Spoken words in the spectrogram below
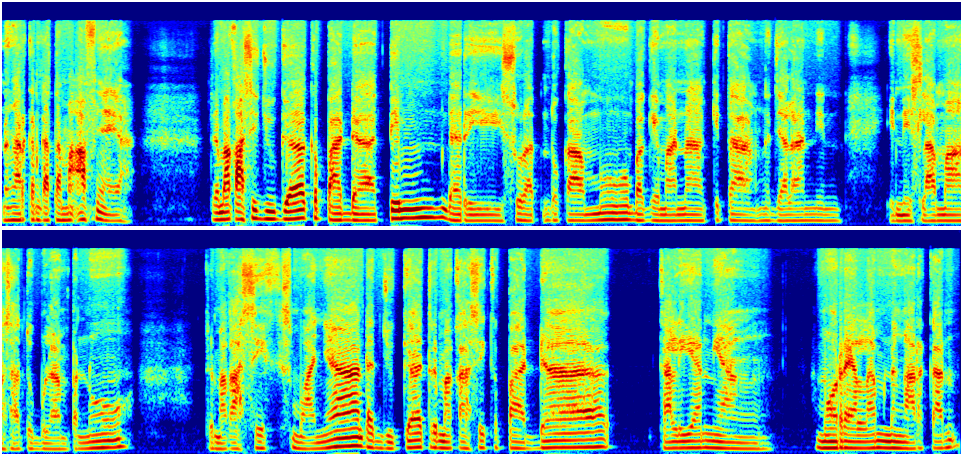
mendengarkan kata maafnya ya. Terima kasih juga kepada tim dari surat untuk kamu bagaimana kita ngejalanin ini selama satu bulan penuh. Terima kasih semuanya dan juga terima kasih kepada kalian yang mau rela mendengarkan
